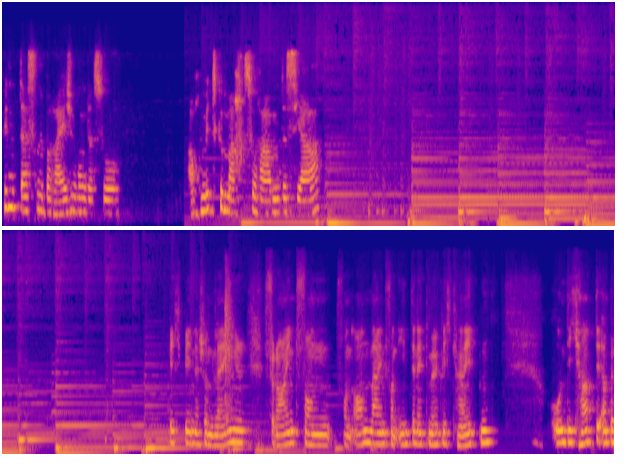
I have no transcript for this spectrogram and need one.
finde das eine Bereicherung, das so auch mitgemacht zu haben das Jahr. Ich bin ja schon länger Freund von, von Online, von Internetmöglichkeiten. Und ich hatte aber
